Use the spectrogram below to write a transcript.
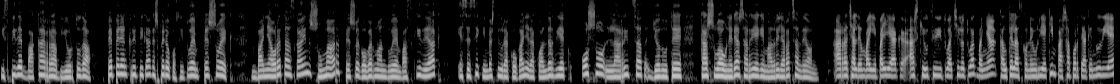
izpide bakarra bihurtu da. Peperen kritikak esperoko zituen pesoek, baina horretaz gain, sumar, pesoek gobernuan duen bazkideak, ez ezik investidurako gainerako alderdiek oso larritzat jo dute kasua unerea sarriegi Madrid Arratsaldeon. Arratxaldeon bai epaileak aski utzi ditu atxilotuak, baina kautelazko neurriekin pasaporteak endu die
